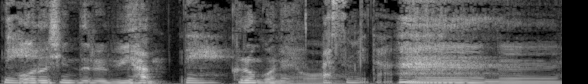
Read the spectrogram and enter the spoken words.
네. 어르신들을 위한 네. 그런 거네요. 맞습니다. 네, 네.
